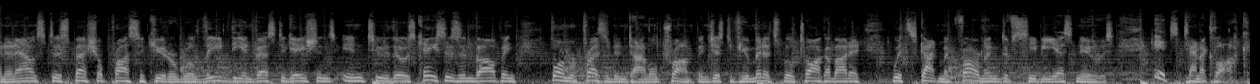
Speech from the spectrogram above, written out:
And announced a special prosecutor will lead the investigations into those cases involving former President Donald Trump. In just a few minutes, we'll talk about it with Scott MacFarlane of CBS News. It's 10 o'clock.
